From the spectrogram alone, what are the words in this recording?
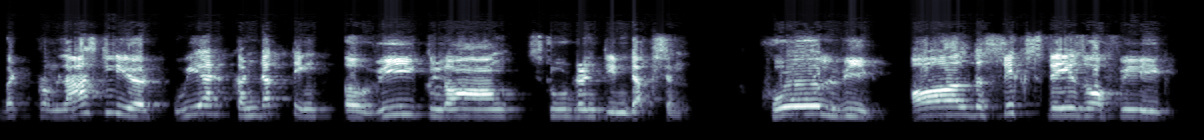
But from last year, we are conducting a week-long student induction. Whole week, all the six days of week,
